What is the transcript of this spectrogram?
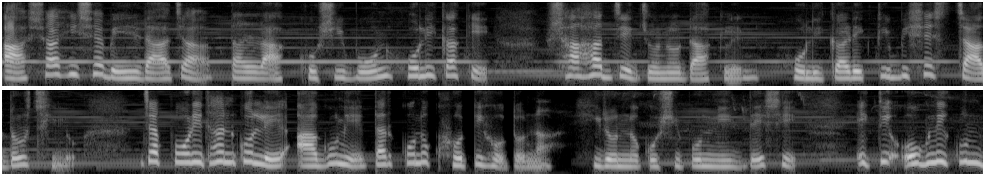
আশা হিসেবে রাজা তার রাক্ষসী বোন হোলিকাকে সাহায্যের জন্য ডাকলেন। হোলিকার একটি বিশেষ চাদর ছিল, যা পরিধান করলে আগুনে তার কোনো ক্ষতি হতো না। হিরণ্যকশিপুর নির্দেশে একটি অগ্নিকুণ্ড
